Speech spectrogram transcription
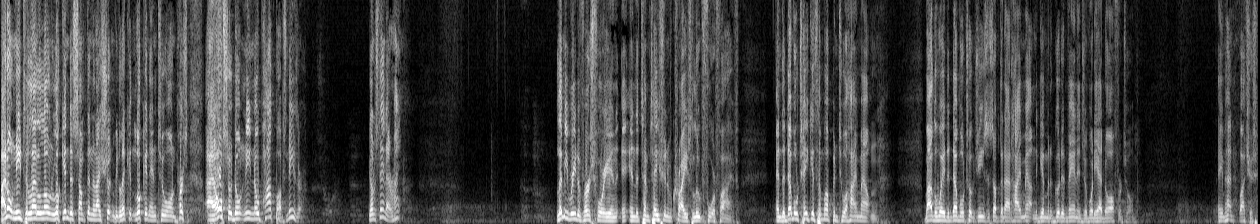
I don't need to let alone look into something that I shouldn't be looking, looking into on person. I also don't need no pop ups neither. You understand that, right? Let me read a verse for you in, in the temptation of Christ, Luke 4 5. And the devil taketh him up into a high mountain. By the way, the devil took Jesus up to that high mountain to give him a good advantage of what he had to offer to him. Amen. Watch this.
